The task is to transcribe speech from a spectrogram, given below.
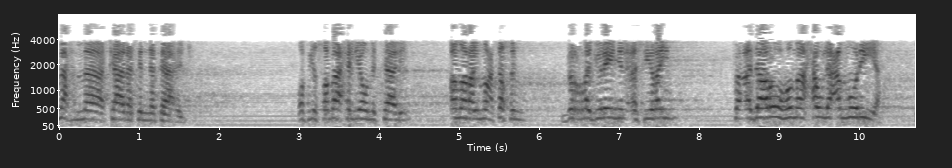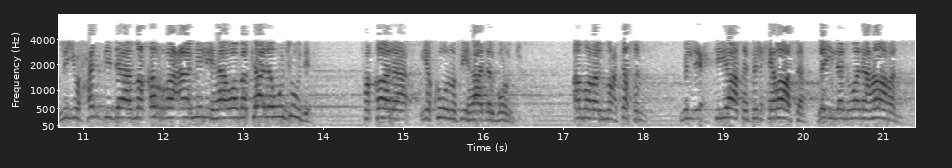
مهما كانت النتائج. وفي صباح اليوم التالي أمر المعتصم بالرجلين الأسيرين فأداروهما حول عمورية ليحدد مقر عاملها ومكان وجوده. فقال يكون في هذا البرج. أمر المعتصم بالاحتياط في الحراسة ليلا ونهارا.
